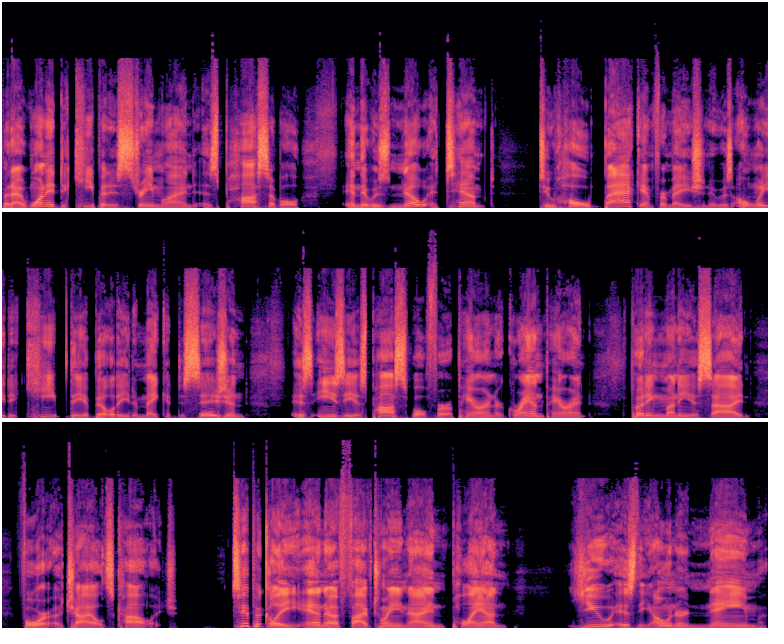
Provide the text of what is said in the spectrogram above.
but I wanted to keep it as streamlined as possible. And there was no attempt to hold back information. It was only to keep the ability to make a decision as easy as possible for a parent or grandparent putting money aside for a child's college. Typically, in a 529 plan, you as the owner name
